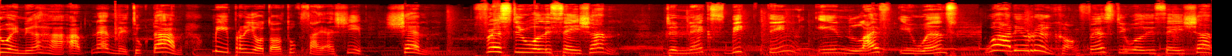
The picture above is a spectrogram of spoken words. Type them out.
ด้วยเนื้อหาอัดแน่นในทุกด้าน มีประโยชน์ต่อทุกสายอาชีพ เช่น Festivalization The next big thing in live events ว่าด้วยเรื่องของ Festivalization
